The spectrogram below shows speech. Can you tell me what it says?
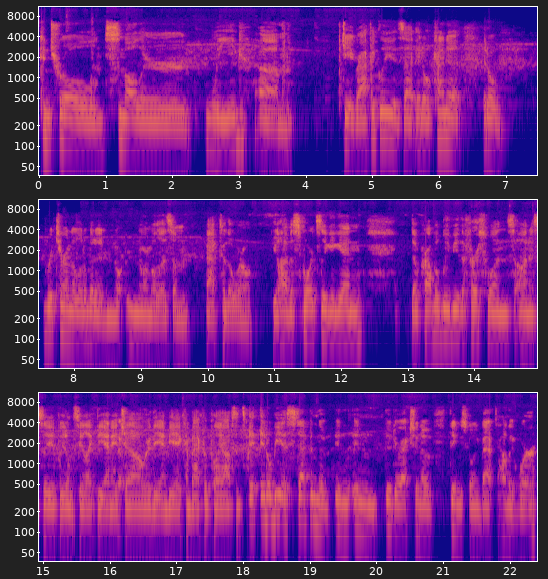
controlled smaller league um, geographically is that it'll kind of it'll return a little bit of nor- normalism back to the world. You'll have a sports league again. They'll probably be the first ones honestly if we don't see like the nhl or the nba come back for playoffs. It's, it, it'll be a step in the in, in the direction of things going back to how they were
